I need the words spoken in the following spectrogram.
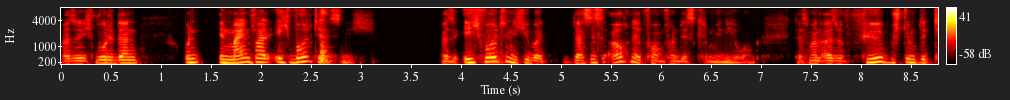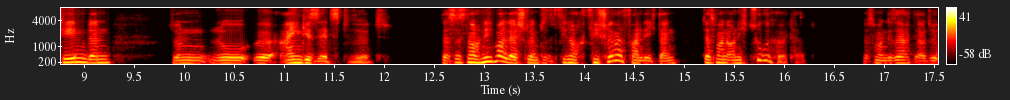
Also ich wurde dann, und in meinem Fall, ich wollte es nicht. Also ich wollte nicht über, das ist auch eine Form von Diskriminierung, dass man also für bestimmte Themen dann so, so äh, eingesetzt wird. Das ist noch nicht mal das Schlimmste. Viel, noch viel schlimmer fand ich dann, dass man auch nicht zugehört hat. Dass man gesagt, also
